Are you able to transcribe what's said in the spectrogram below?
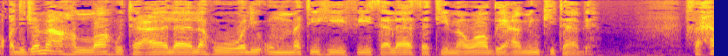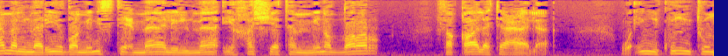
وقد جمعها الله تعالى له ولأمته في ثلاثة مواضع من كتابه. فحمى المريض من استعمال الماء خشية من الضرر فقال تعالى وإن كنتم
